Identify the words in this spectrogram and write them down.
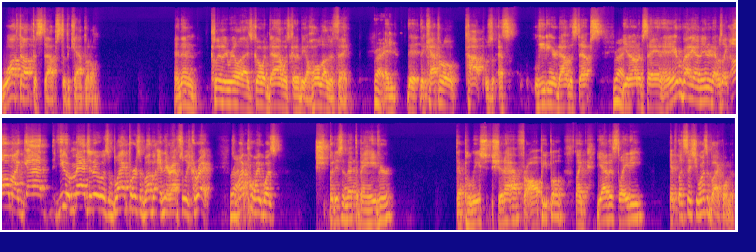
walked up the steps to the Capitol, and then clearly realized going down was going to be a whole other thing. Right. And the the Capitol cop was leading her down the steps. right. You know what I'm saying? And everybody on the internet was like, "Oh my God! If you imagine it was a black person, blah blah," and they're absolutely correct. So my point was, but isn't that the behavior that police should have for all people? Like, yeah, this lady, if let's say she was a black woman,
